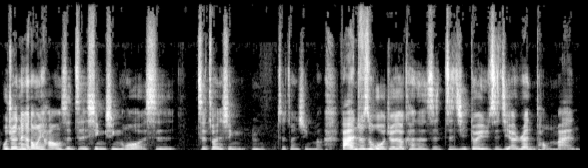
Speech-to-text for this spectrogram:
我觉得那个东西好像是自信心或者是自尊心，嗯，自尊心吗？反正就是我觉得可能是自己对于自己的认同蛮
